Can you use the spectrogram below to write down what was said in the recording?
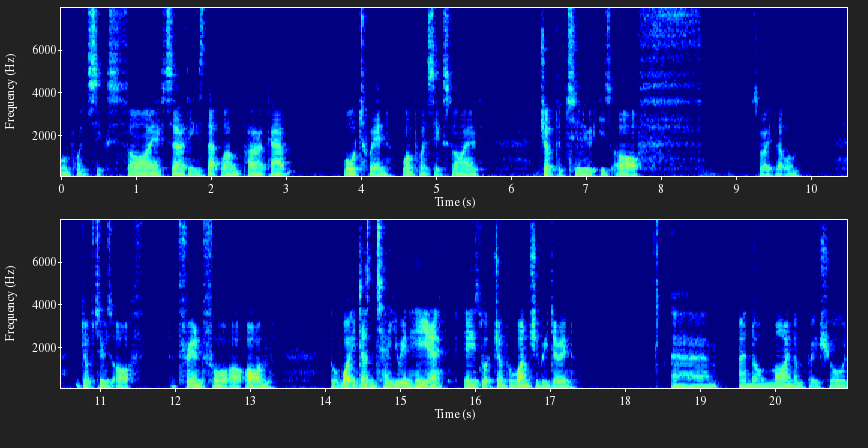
1.65. So I think it's that one, PowerCab or Twin 1.65. Jumper 2 is off sorry that one jumper 2 is off 3 and 4 are on but what it doesn't tell you in here is what jumper 1 should be doing. Um, and on mine I'm pretty sure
